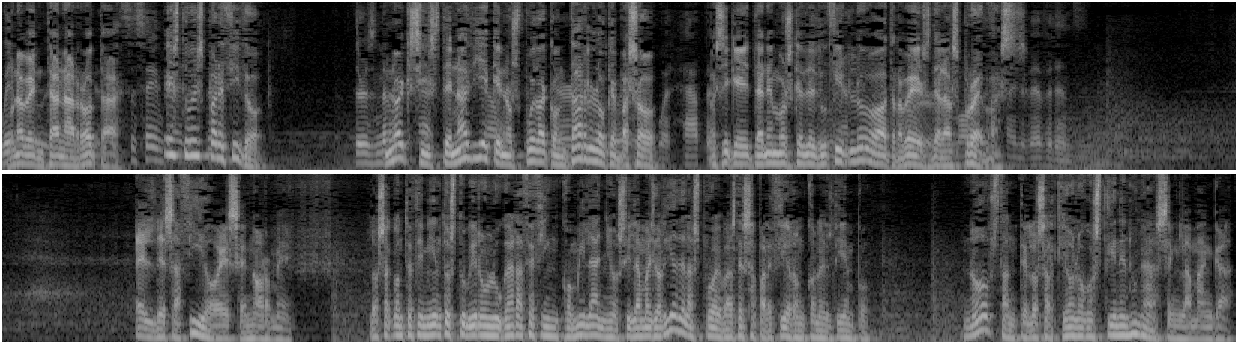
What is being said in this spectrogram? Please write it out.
una ventana rota. Esto es parecido. No existe nadie que nos pueda contar lo que pasó, así que tenemos que deducirlo a través de las pruebas. El desafío es enorme. Los acontecimientos tuvieron lugar hace 5.000 años y la mayoría de las pruebas desaparecieron con el tiempo. No obstante, los arqueólogos tienen un as en la manga.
